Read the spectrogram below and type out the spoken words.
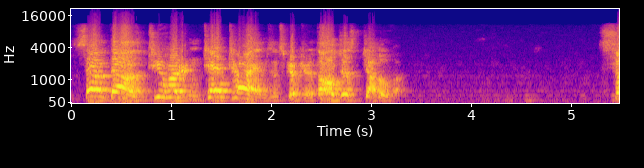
7,210 times in Scripture, it's all just Jehovah. So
